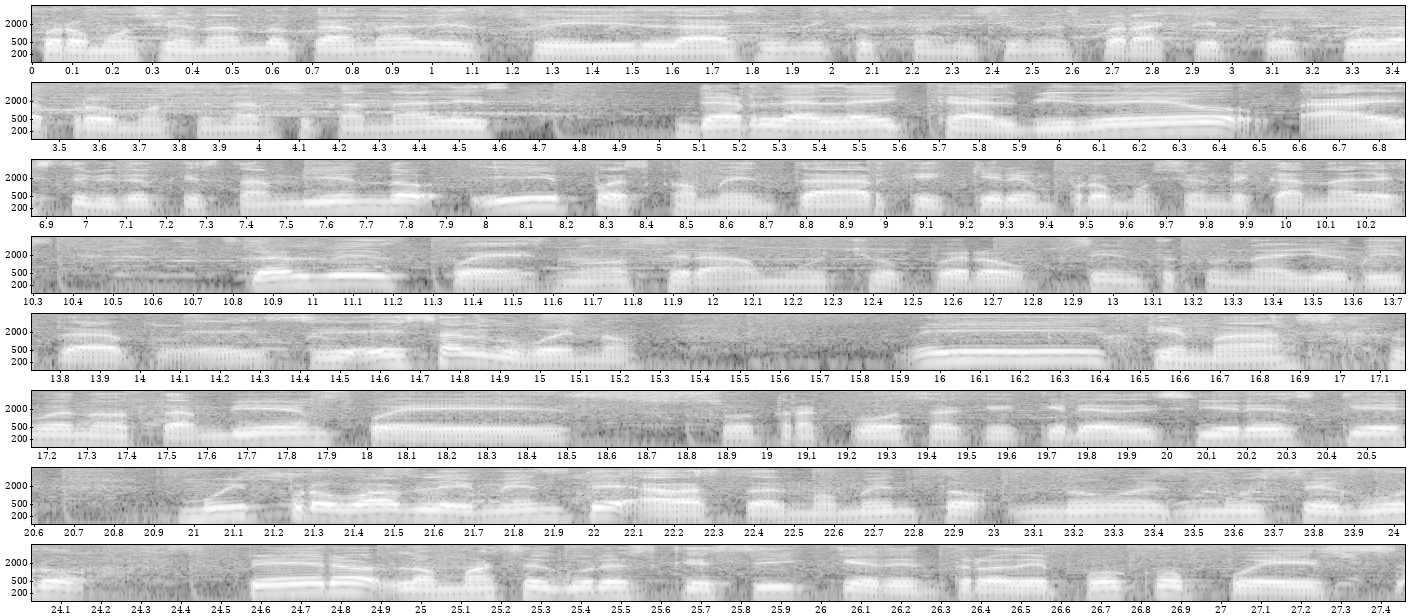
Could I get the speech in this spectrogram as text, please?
promocionando canales y las únicas condiciones para que pues pueda promocionar su canal es darle a like al video, a este video que están viendo y pues comentar que quieren promoción de canales. Tal vez pues no será mucho, pero siento que una ayudita pues, es algo bueno. Y qué más, bueno también pues otra cosa que quería decir es que muy probablemente hasta el momento no es muy seguro, pero lo más seguro es que sí, que dentro de poco pues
